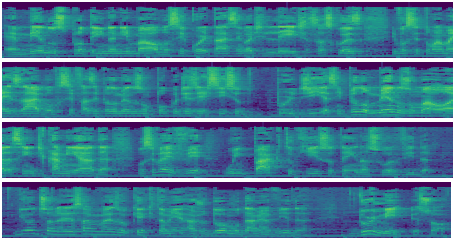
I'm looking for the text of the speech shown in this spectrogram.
é, menos proteína animal, você cortar esse negócio de leite, essas coisas, e você tomar mais água, você fazer pelo menos um pouco de exercício por dia, assim, pelo menos uma hora assim de caminhada, você vai ver o impacto que isso tem na sua vida. E eu adicionaria, sabe mais o que que também ajudou a mudar minha vida? Dormir, pessoal.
